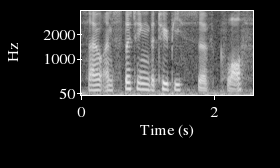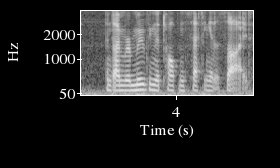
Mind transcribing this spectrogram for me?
so I'm splitting the two pieces of cloth and I'm removing the top and setting it aside.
